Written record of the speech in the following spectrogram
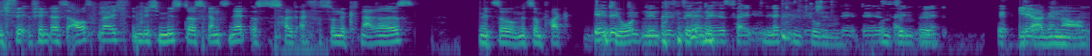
ich finde als Ausgleich, finde ich Mist das ganz nett, dass es halt einfach so eine Knarre ist. Mit so, mit so ein paar Ja, Idioten. der, der, der, der ist halt nett und dumm Der- der ist und halt simpel. Ja, genau.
